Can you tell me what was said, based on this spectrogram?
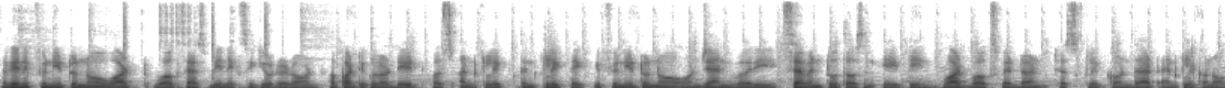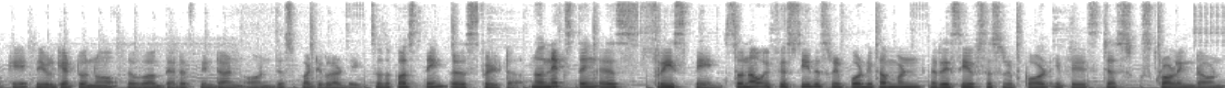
Again, if you need to know what works has been executed on a particular date, first unclick, then click like if you need to know on January 7, 2018, what works were done, just click on that and click on OK. So you'll get to know the work that has been done on this particular date. So the first thing is filter. Now next thing is freeze So now if you see this report, if someone receives this report, if it's just scrolling down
